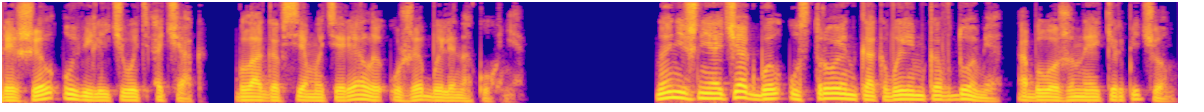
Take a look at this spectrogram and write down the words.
Решил увеличивать очаг, благо все материалы уже были на кухне. Нынешний очаг был устроен как выемка в доме, обложенная кирпичом.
